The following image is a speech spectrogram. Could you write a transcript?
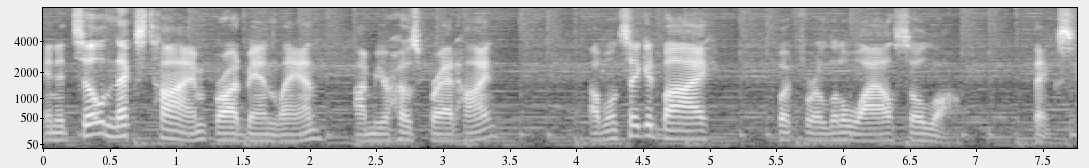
And until next time, Broadband Land, I'm your host, Brad Hine. I won't say goodbye, but for a little while, so long. Thanks.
